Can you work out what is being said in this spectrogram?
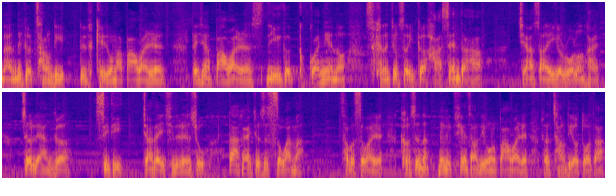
那那个场地可以容纳八万人，但现在八万人是有一个观念呢，可能就是一个哈森达哈加上一个罗伦汉这两个 city 加在一起的人数，大概就是十万嘛，差不多十万人。可是呢，那个现场用了八万人，所以场地有多大？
